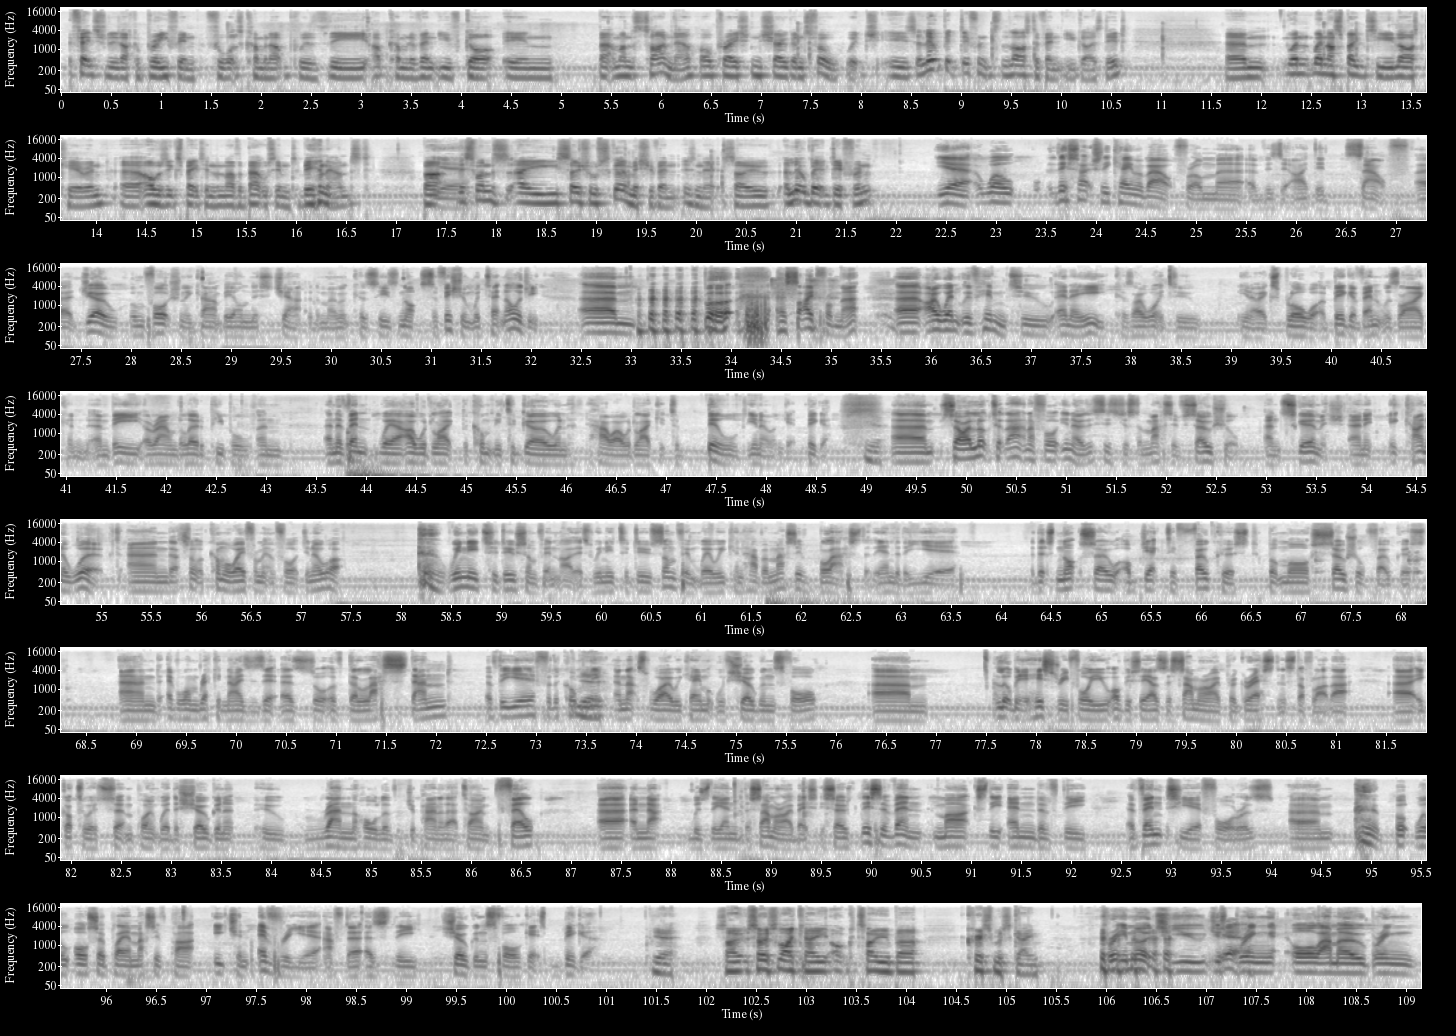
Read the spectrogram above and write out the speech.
effectively like a briefing for what's coming up with the upcoming event you've got in about a month's time now, Operation Shogun's Fall, which is a little bit different to the last event you guys did. Um, when when I spoke to you last, Kieran, uh, I was expecting another battle sim to be announced, but Yeah. this one's a social skirmish event, isn't it? So a little bit different. Yeah, well, this actually came about from uh, a visit I did south. Uh, Joe, unfortunately, can't be on this chat at the moment because he's not sufficient with technology. Um, but aside from that, uh, I went with him to NAE because I wanted to, you know, explore what a big event was like and, and be around a load of people and an event where I would like the company to go and how I would like it to build, you know, and get bigger. Yeah. Um, so I looked at that and I thought, you know, this is just a massive social and skirmish, and it, it kind of worked. And I sort of come away from it and thought, you know what? we need to do something like this. We need to do something where we can have a massive blast at the end of the year that's not so objective focused, but more social focused, and everyone recognizes it as sort of the last stand of the year for the company, Yeah. and that's why we came up with Shogun's Fall. Um, a little bit of history for you. Obviously, as the samurai progressed and stuff like that, uh, it got to a certain point where the shogunate, who ran the whole of Japan at that time, fell, uh, and that was the end of the samurai, basically. So this event marks the end of the events year for us, um, but will also play a massive part each and every year after as the Shogun's Fall gets bigger. Yeah. So so it's like a October Christmas game. Pretty much, you just Yeah. bring all ammo, bring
